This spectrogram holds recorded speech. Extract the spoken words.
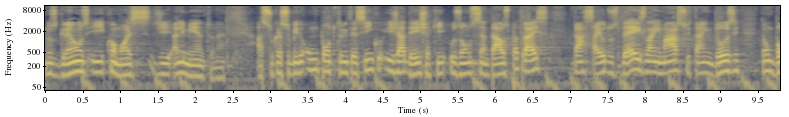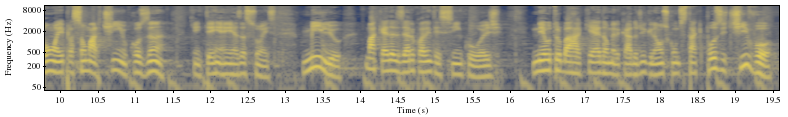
nos grãos e commodities de alimento. Né? Açúcar subindo 1,35 e já deixa aqui os 11 centavos para trás. Tá? Saiu dos 10 lá em março e está em 12. Então bom aí para São Martinho, Cosan, quem tem aí as ações. Milho, uma queda de 0,45 hoje. Neutro barra queda ao mercado de grãos com destaque positivo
